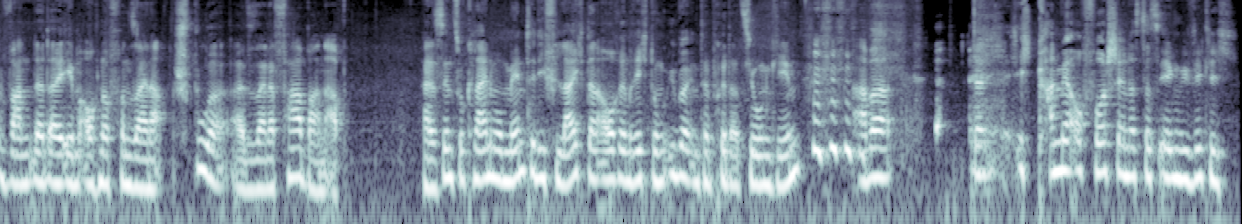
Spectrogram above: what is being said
wandert er eben auch noch von seiner Spur, also seiner Fahrbahn ab. Also es sind so kleine Momente, die vielleicht dann auch in Richtung Überinterpretation gehen. aber dann, ich kann mir auch vorstellen, dass das irgendwie wirklich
